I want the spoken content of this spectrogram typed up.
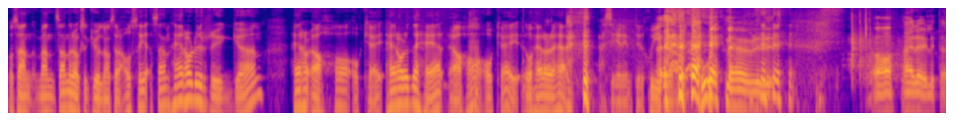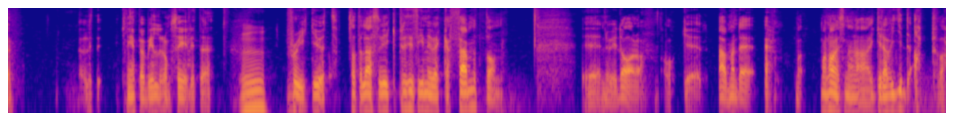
Och sen, men sen är det också kul när de säger, och se, sen här har du ryggen, här har, jaha okej, här har du det här, jaha okej, och här har det här. Jag ser inte ett skit. Nej, precis. Ja, nej, det är lite, lite knepiga bilder. De ser lite Mm. freaky ut. Så att läser, vi precis in i vecka 15 eh, nu idag då. Och eh, ja, men det, eh, ma- man har en sån här gravid-app va.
